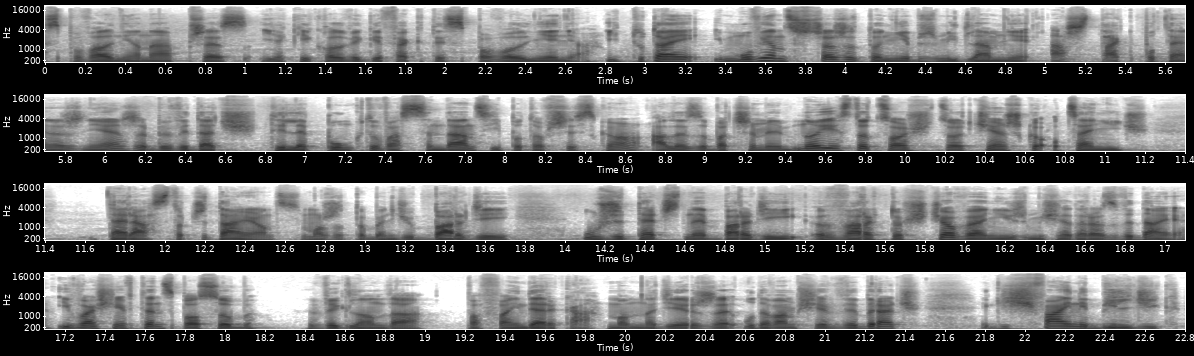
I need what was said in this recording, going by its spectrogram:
spowalniana przez jakiekolwiek efekty spowolnienia. I tutaj, mówiąc szczerze, to nie brzmi dla mnie aż tak potężnie, żeby wydać tyle punktów ascendancji po to wszystko, ale zobaczymy. No jest to coś, co ciężko ocenić teraz to czytając. Może to będzie bardziej użyteczne, bardziej wartościowe niż mi się teraz wydaje. I właśnie w ten sposób wygląda Pathfinderka. Mam nadzieję, że uda Wam się wybrać jakiś fajny buildzik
